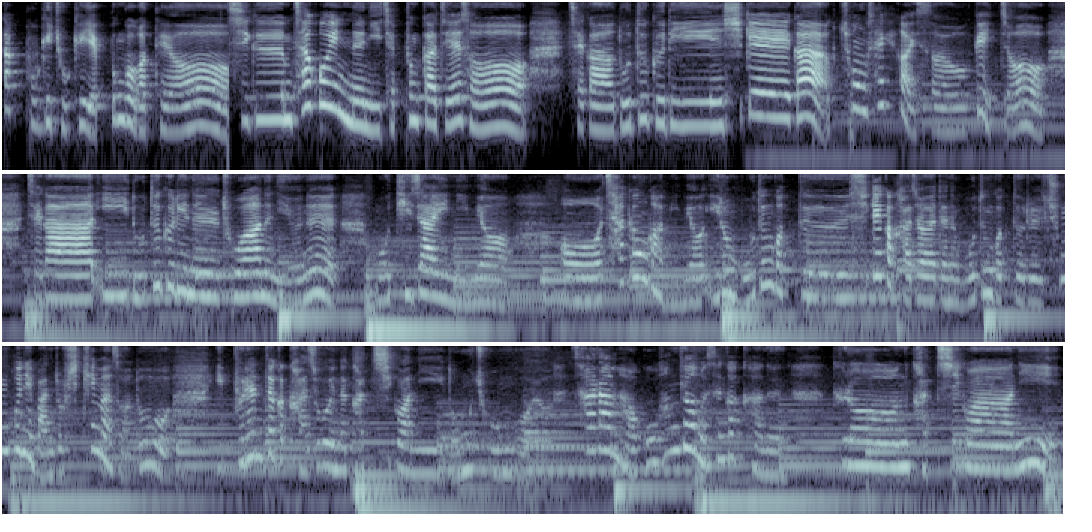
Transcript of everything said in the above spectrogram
딱 보기 좋게 예쁜 것 같아요. 지금 차고 있는 이 제품까지 해서 제가 노드그린 시계가 총 3개가 있어요. 꽤 있죠. 제가 이 노드그린을 좋아하는 이유는 뭐 디자인이며 어, 착용감이며 이런 모든 것들 시계가 가져야 되는 모든 것들을 충분히 만족시키면서도 이 브랜드가 가지고 있는 가치관이 너무 좋은 거예요. 사람하고 환경을 생각하는 그런 가치관이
